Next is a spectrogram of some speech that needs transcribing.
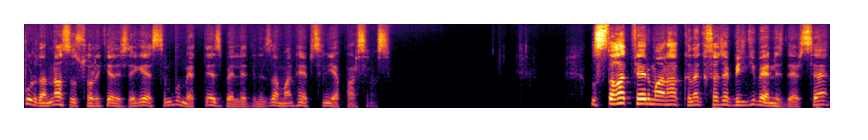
Burada nasıl soru gelirse gelsin bu metni ezberlediğiniz zaman hepsini yaparsınız. Islahat fermanı hakkında kısaca bilgi veriniz derse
